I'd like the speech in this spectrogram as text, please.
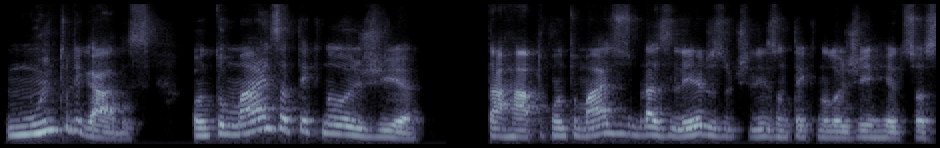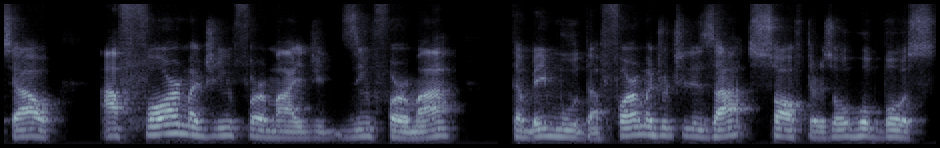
muito ligadas. Quanto mais a tecnologia está rápido, quanto mais os brasileiros utilizam tecnologia e rede social, a forma de informar e de desinformar também muda. A forma de utilizar softwares ou robôs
